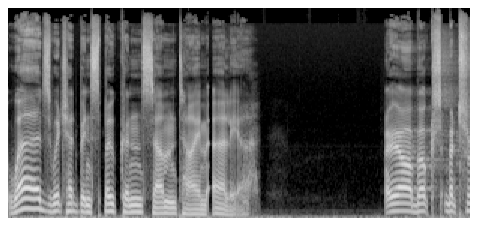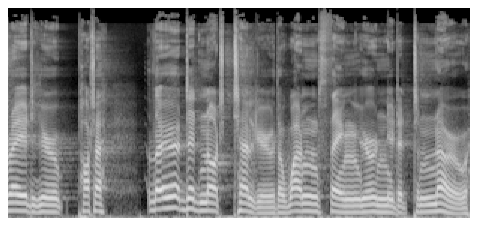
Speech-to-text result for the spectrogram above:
words which had been spoken some time earlier. Your books betrayed you, Potter. They did not tell you the one thing you needed to know.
